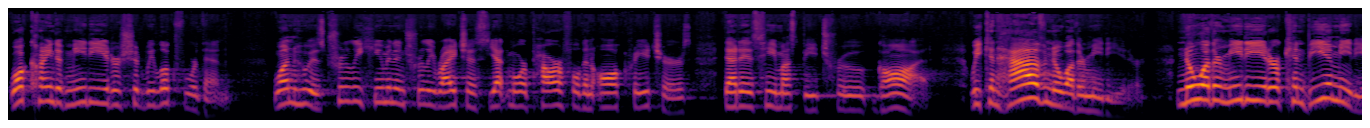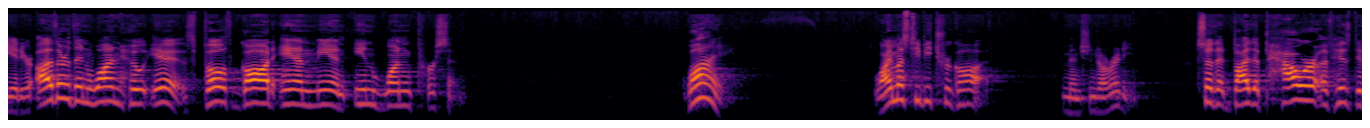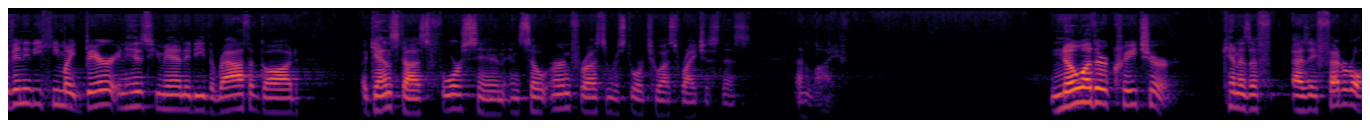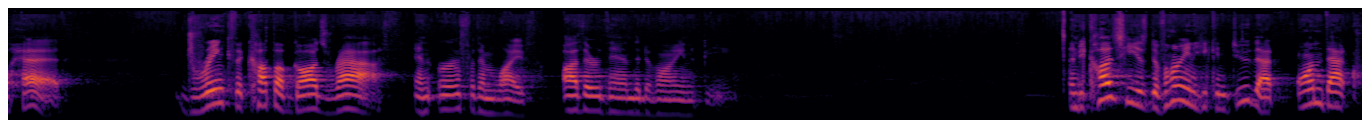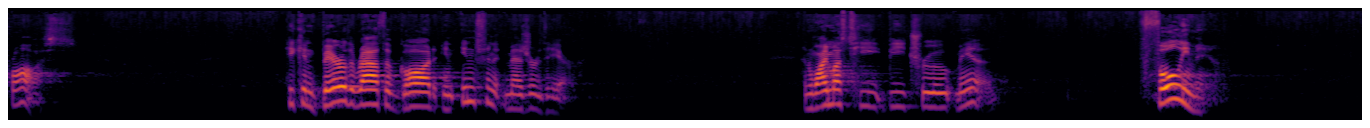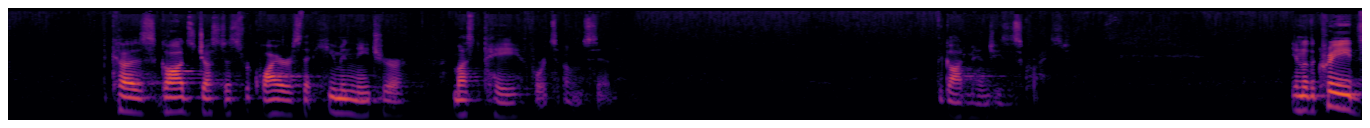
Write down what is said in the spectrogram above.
What kind of mediator should we look for then? One who is truly human and truly righteous, yet more powerful than all creatures. That is, he must be true God. We can have no other mediator. No other mediator can be a mediator other than one who is both God and man in one person. Why? Why must he be true God? I mentioned already so that by the power of his divinity he might bear in his humanity the wrath of God against us for sin, and so earn for us and restore to us righteousness and life. No other creature can, as a, as a federal head, drink the cup of God's wrath and earn for them life other than the divine being. And because he is divine, he can do that on that cross. He can bear the wrath of God in infinite measure there. And why must he be true man? Fully man. Because God's justice requires that human nature must pay for its own sin. The God man, Jesus Christ. You know, the creeds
